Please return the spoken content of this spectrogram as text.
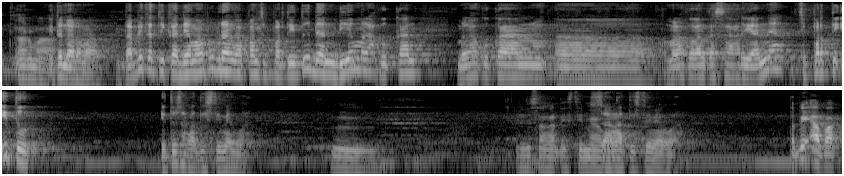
Itu normal. Itu normal. Tapi ketika dia mampu beranggapan seperti itu dan dia melakukan melakukan eh, melakukan kesehariannya seperti itu, itu sangat istimewa. Hmm. Itu sangat istimewa. Sangat istimewa. Tapi apa?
